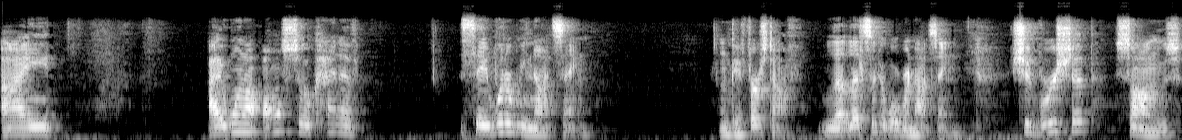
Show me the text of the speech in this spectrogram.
I I want to also kind of say what are we not saying? Okay, first off, let, let's look at what we're not saying. Should worship songs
